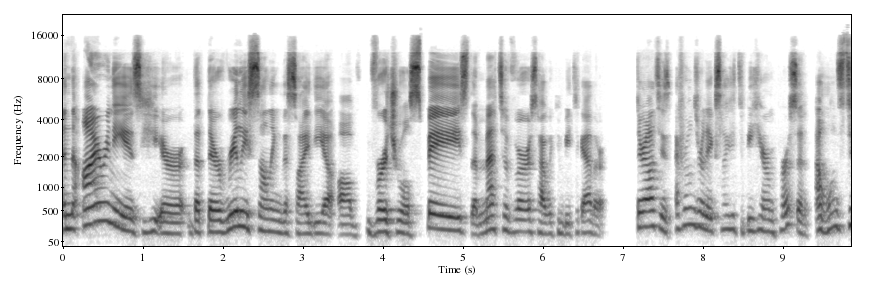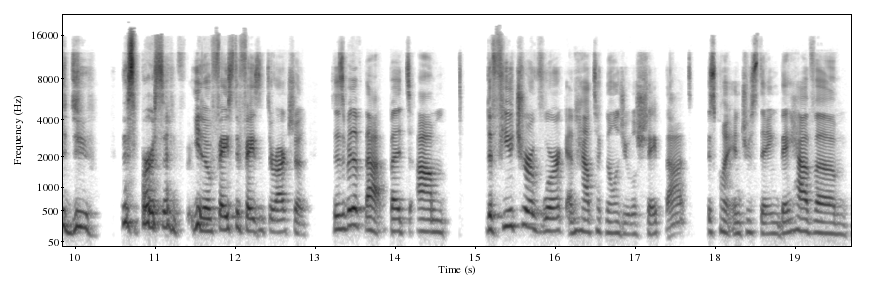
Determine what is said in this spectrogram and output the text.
And the irony is here that they're really selling this idea of virtual space, the metaverse, how we can be together. The reality is everyone's really excited to be here in person and wants to do this person, you know, face-to-face interaction. There's a bit of that, but um, the future of work and how technology will shape that is quite interesting. They have um,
